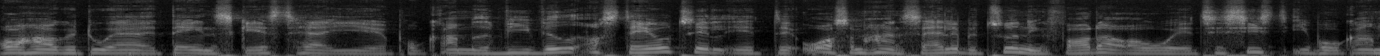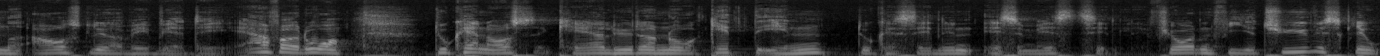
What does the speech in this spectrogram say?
Råhauke, du er dagens gæst her i øh, programmet. Vi er ved at stave til et øh, ord, som har en særlig betydning for dig, og øh, til sidst i programmet afslører vi, hvad det er for et ord. Du kan også, kære lytter, nå at gætte det inden. Du kan sende en sms til 1424, skriv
